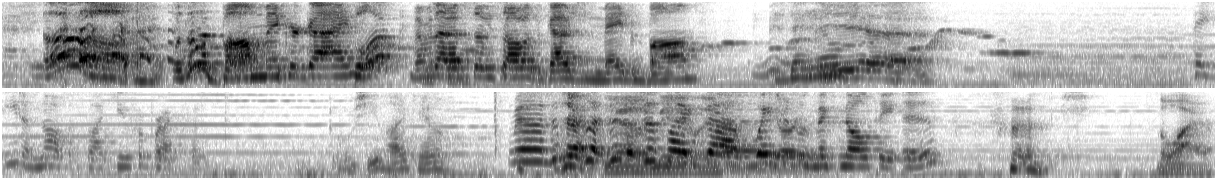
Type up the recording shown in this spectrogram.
cashing Oh, was that the bomb maker guy? Fuck. Remember that episode we saw where the guy just made the bombs? Is that him? Yeah. They eat a novice like you for breakfast. Oh, she like him. Man, this is, this Yeah, is just like the immediately. Yeah, waitress with McNulty. Eh? The Wire.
